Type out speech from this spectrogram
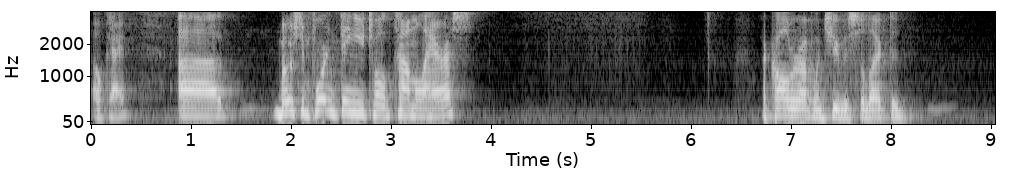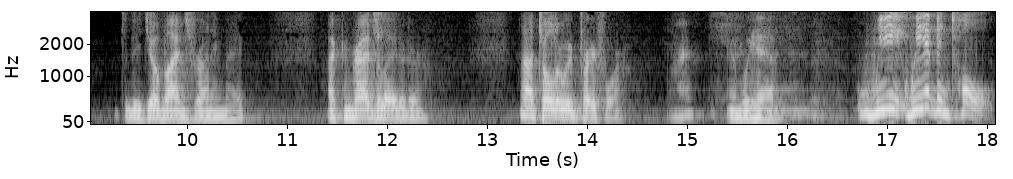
Okay. Uh, most important thing you told Kamala Harris? I called her up when she was selected to be Joe Biden's running mate. I congratulated her, and I told her we'd pray for her. All right. And we have. We, we have been told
